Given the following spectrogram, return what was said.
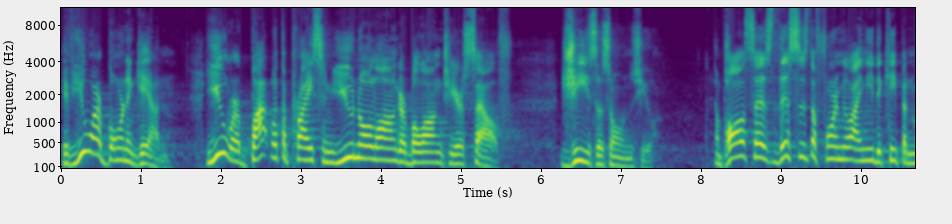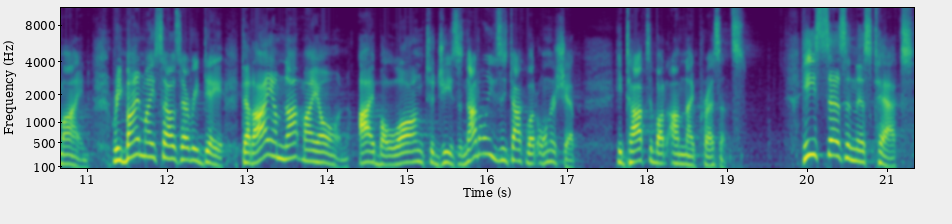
If you are born again, you were bought with a price and you no longer belong to yourself. Jesus owns you. And Paul says this is the formula I need to keep in mind. Remind myself every day that I am not my own, I belong to Jesus. Not only does he talk about ownership, he talks about omnipresence. He says in this text,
